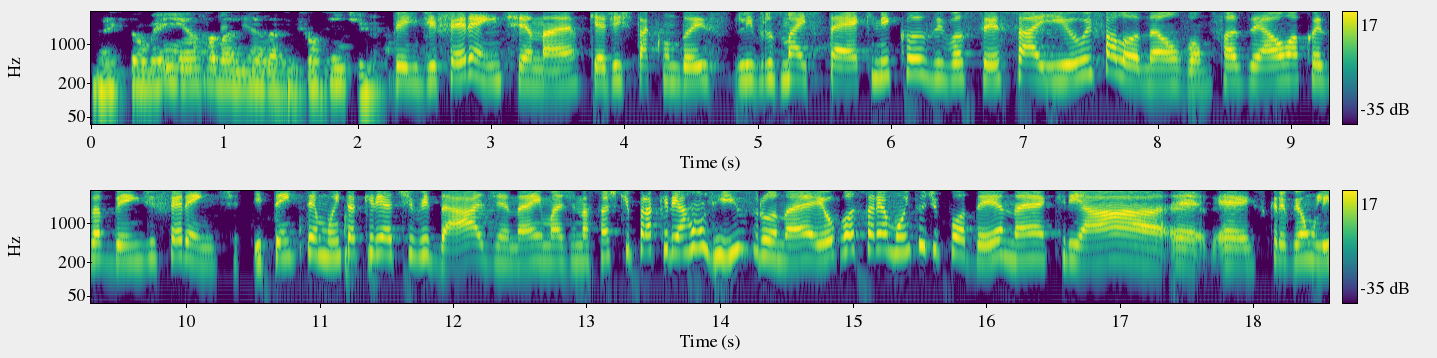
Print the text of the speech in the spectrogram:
né, que também entra na linha da ficção científica. Bem diferente, né? Porque a gente tá com dois livros mais técnicos e você saiu e falou, não, vamos fazer uma coisa bem diferente. E tem que ter muita criatividade, né, imaginação. Acho que para criar um livro livro, né? Eu gostaria muito de poder, né, criar, é, é, escrever um livro,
